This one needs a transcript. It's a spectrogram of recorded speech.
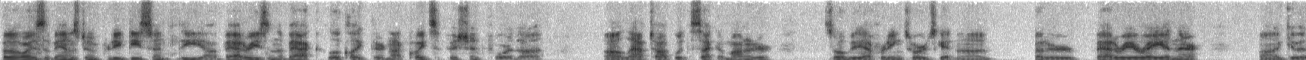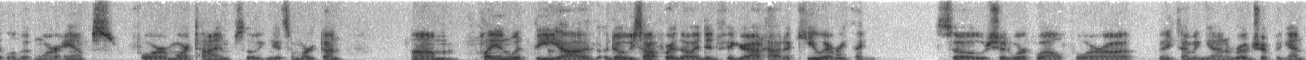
but otherwise, the van is doing pretty decent. The uh, batteries in the back look like they're not quite sufficient for the uh, laptop with the second monitor. So I'll be efforting towards getting a better battery array in there uh, give it a little bit more amps for more time so we can get some work done. Um, playing with the uh, Adobe software, though, I did figure out how to queue everything. So should work well for uh, anytime we can get on a road trip again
